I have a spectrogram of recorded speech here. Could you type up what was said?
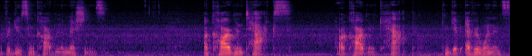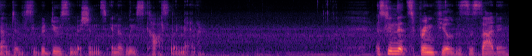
of reducing carbon emissions. A carbon tax or carbon cap can give everyone incentives to reduce emissions in the least costly manner. Assume that Springfield is deciding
